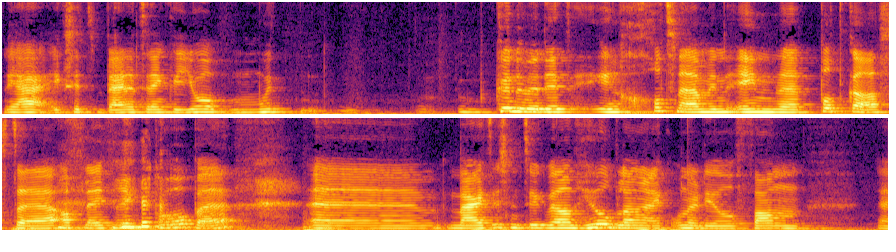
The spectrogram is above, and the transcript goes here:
ja, ik zit bijna te denken, joh, moet, kunnen we dit in godsnaam in één podcast aflevering proppen? Um, maar het is natuurlijk wel een heel belangrijk onderdeel van uh,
